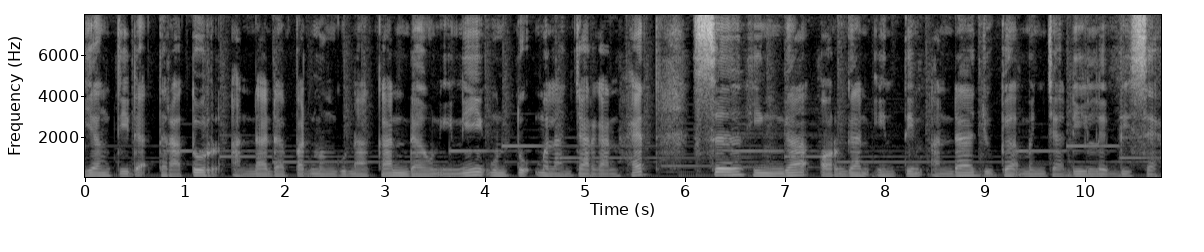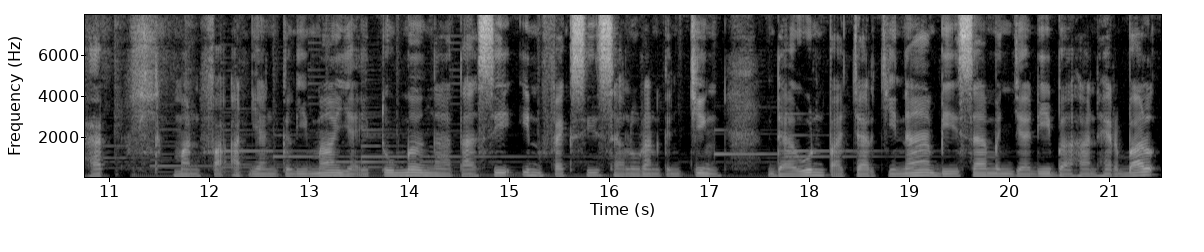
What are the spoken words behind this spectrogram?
yang tidak teratur. Anda dapat menggunakan daun ini untuk melancarkan haid sehingga organ intim Anda juga menjadi lebih sehat. Manfaat yang kelima yaitu mengatasi infeksi saluran kencing. Daun pacar Cina bisa menjadi bahan herbal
